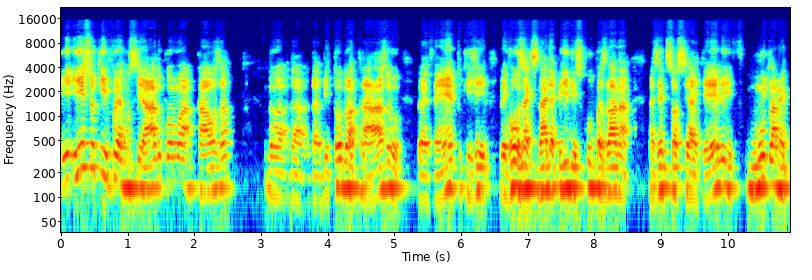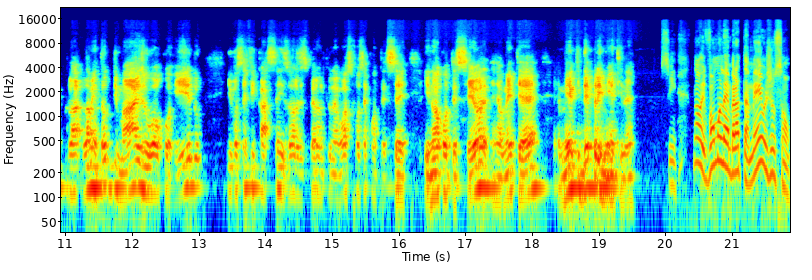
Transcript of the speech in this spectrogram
Isso que foi anunciado como a causa do- da- da- de todo o atraso do evento, que levou o Zack Snyder a pedir desculpas lá na- nas redes sociais dele, muito lamen- la- lamentando demais o ocorrido, e você ficar seis horas esperando que o negócio fosse acontecer e não aconteceu, é- realmente é, é meio que deprimente, né? Sim. Não, e vamos lembrar também, Gilson,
